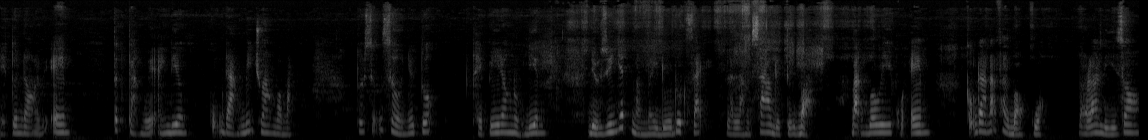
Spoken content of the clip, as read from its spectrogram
để tôi nói với em, tất cả người anh điêng cũng đáng bị choang vào mặt. Tôi sững sờ như tượng thầy pi đang nổi điên. Điều duy nhất mà mấy đứa được dạy là làm sao để từ bỏ. Bạn Bory của em, cậu ta đã phải bỏ cuộc. Đó là lý do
